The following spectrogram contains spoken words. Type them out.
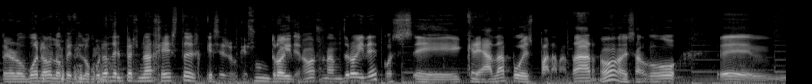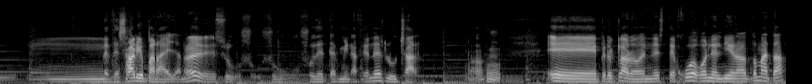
pero lo bueno, lo, lo bueno del personaje esto es que es eso, que es un droide, ¿no? Es un androide, pues, eh, creada, pues, para matar, ¿no? Es algo eh, necesario para ella, ¿no? Eh, Su, su- su- su determinación es luchar, ¿no? Mm. Eh, pero claro, en este juego, en el Nier Automata,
